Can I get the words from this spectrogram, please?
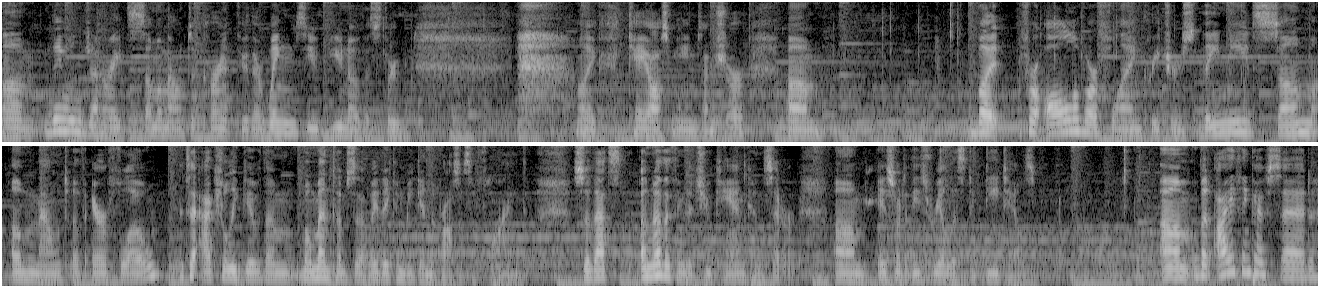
Um, they will generate some amount of current through their wings. You you know this through like chaos memes, I'm sure. Um, but for all of our flying creatures, they need some amount of airflow to actually give them momentum so that way they can begin the process of flying. So that's another thing that you can consider, um, is sort of these realistic details. Um, but I think I've said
